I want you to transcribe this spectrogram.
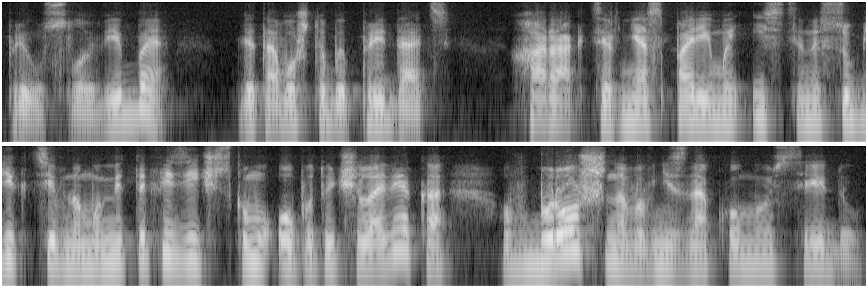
при условии Б. Для того, чтобы придать характер неоспоримой истины субъективному метафизическому опыту человека, вброшенного в незнакомую среду.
